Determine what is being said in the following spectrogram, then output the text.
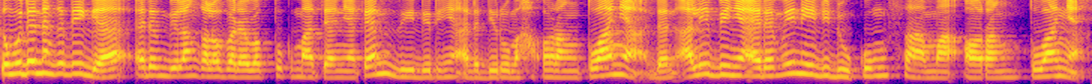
Kemudian yang ketiga, Adam bilang kalau pada waktu kematiannya Kenzi dirinya ada di rumah orang tuanya dan alibinya Adam ini didukung sama orang tuanya.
